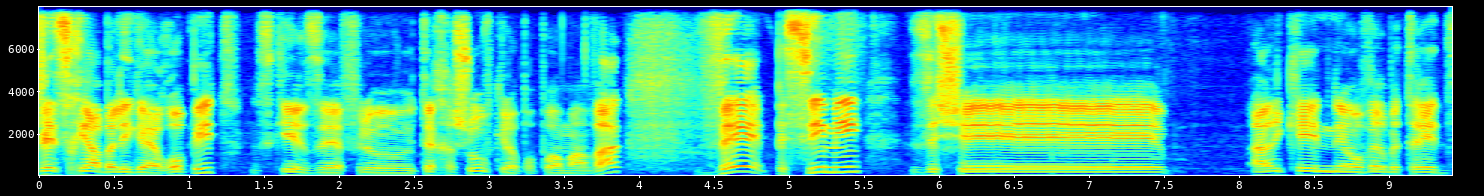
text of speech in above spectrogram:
וזכייה בליגה האירופית, נזכיר, זה אפילו יותר חשוב, כאילו אפרופו המאבק. ופסימי, זה שהארי קיין עובר בטרייד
